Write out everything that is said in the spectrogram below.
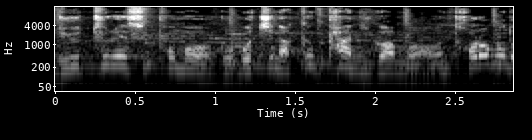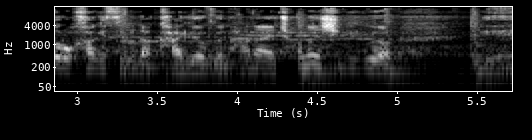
뉴 트랜스포머 로봇 진화 끝판 이거 한번 털어보도록 하겠습니다. 가격은 하나에 천 원씩이고요. 이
